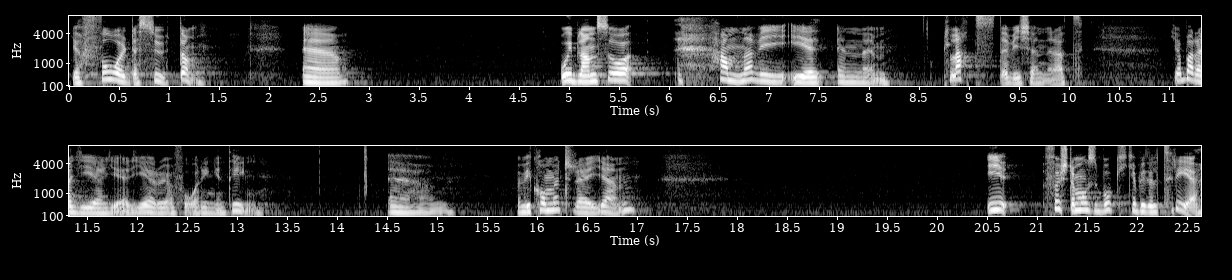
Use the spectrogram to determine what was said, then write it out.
jag får dessutom. Eh, och ibland så hamnar vi i en eh, plats där vi känner att jag bara ger, ger, ger och jag får ingenting. Ehm, men vi kommer till det igen. I Första Mosebok kapitel 3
